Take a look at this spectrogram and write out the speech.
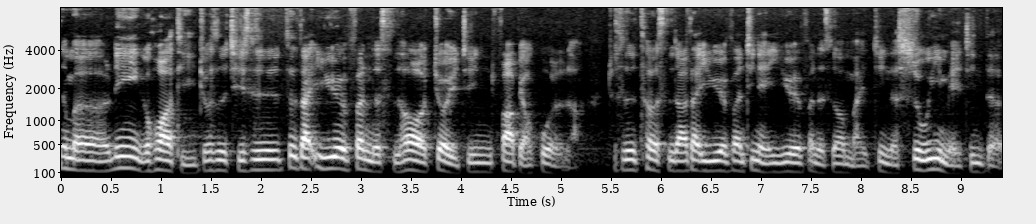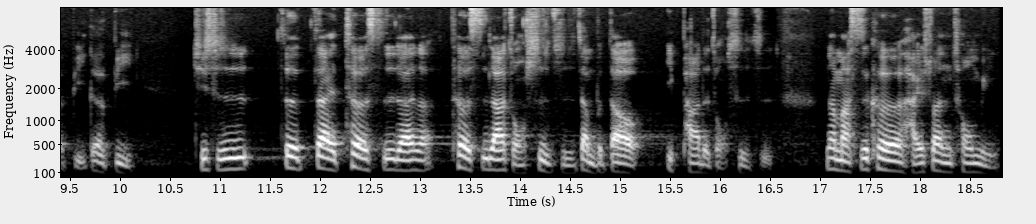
那么另一个话题就是，其实这在一月份的时候就已经发表过了啦，就是特斯拉在一月份，今年一月份的时候买进了十五亿美金的比特币，其实。这在特斯拉呢？特斯拉总市值占不到一趴的总市值。那马斯克还算聪明。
